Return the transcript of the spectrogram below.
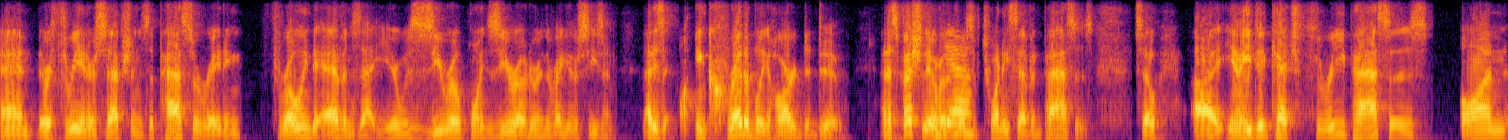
and there were three interceptions. The passer rating throwing to Evans that year was 0.0 during the regular season. That is incredibly hard to do and especially over the yeah. course of 27 passes. So, uh, you know, he did catch three passes on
